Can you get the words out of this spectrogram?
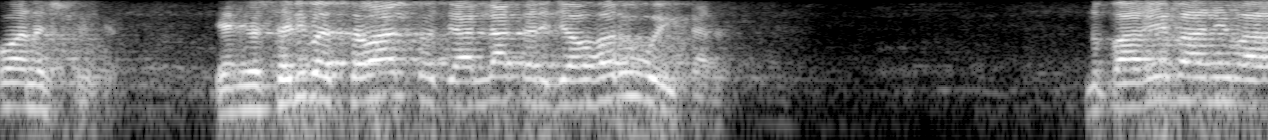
پوه نه شو یعنی سړي به سوال کو چې الله تر جوهر وې کړ نو پاره باندې وا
